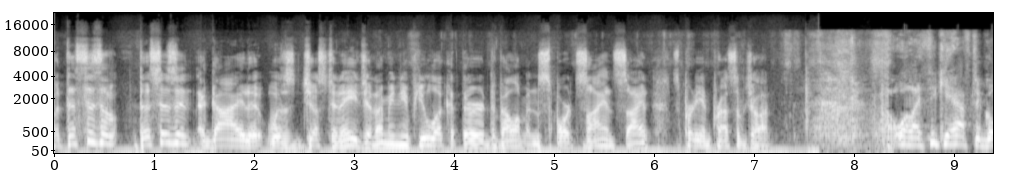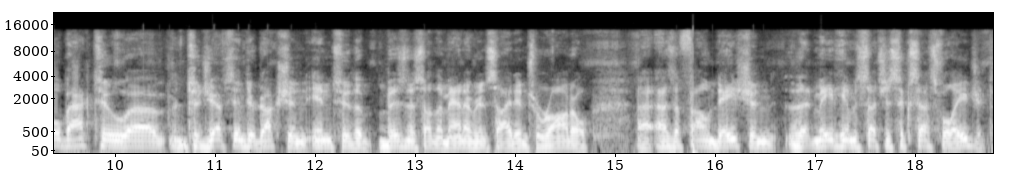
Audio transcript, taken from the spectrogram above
But this isn't this isn't a guy that was just an agent. I mean, if you look at their development and sports science side, it's pretty impressive, John. Well, I think you have to go back to uh, to Jeff's introduction into the business on the management side in Toronto uh, as a foundation that made him such a successful agent,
